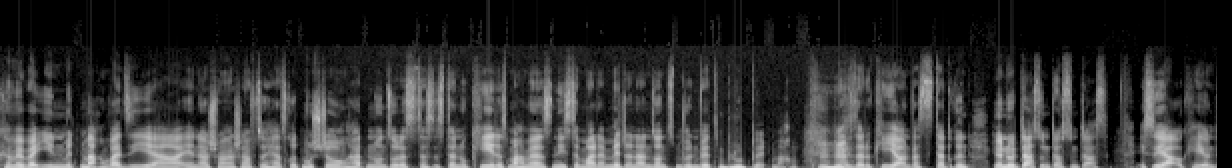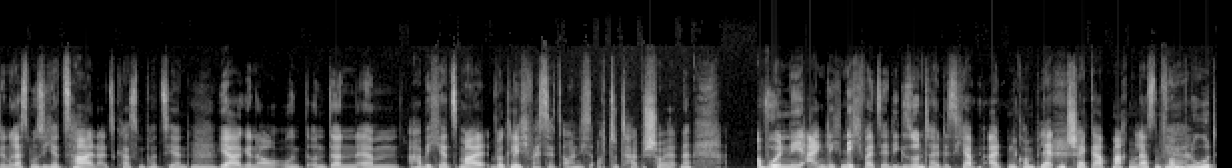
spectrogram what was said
können wir bei Ihnen mitmachen, weil Sie ja in der Schwangerschaft so Herzrhythmusstörungen hatten und so. Das, das ist dann okay, das machen wir das nächste Mal dann mit und ansonsten würden wir jetzt ein Blutbild machen. Mhm. Ich gesagt, okay, ja, und was ist da drin? Ja, nur das und das und das. Ich so, ja, okay, und den Rest muss ich jetzt zahlen als Kassenpatient. Mhm. Ja, genau. Und, und dann ähm, habe ich jetzt mal wirklich, ich weiß jetzt auch nicht, ist auch total bescheuert, ne? Obwohl, nee, eigentlich nicht, weil es ja die Gesundheit ist. Ich habe halt einen kompletten Check-up machen lassen vom ja. Blut.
